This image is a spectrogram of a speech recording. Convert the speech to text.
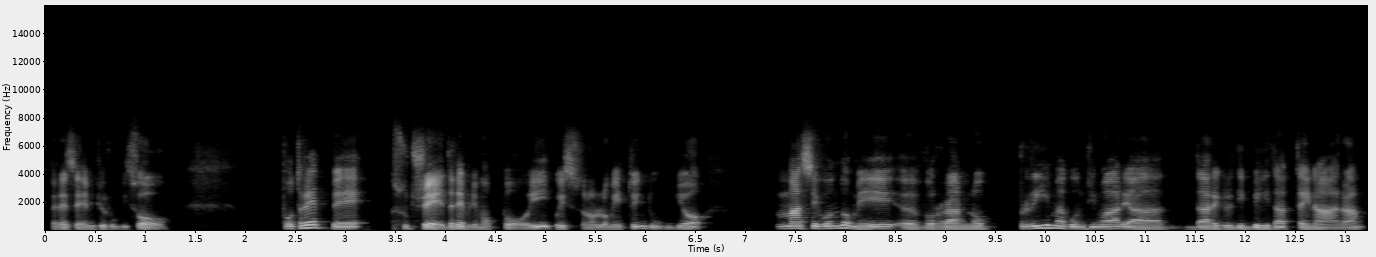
per esempio Rubisow. Potrebbe succedere prima o poi, questo non lo metto in dubbio, ma secondo me eh, vorranno prima continuare a dare credibilità a Tainara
